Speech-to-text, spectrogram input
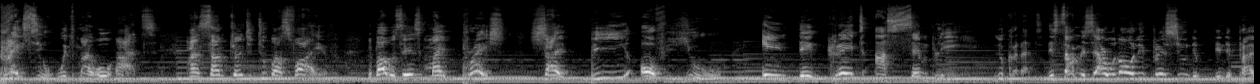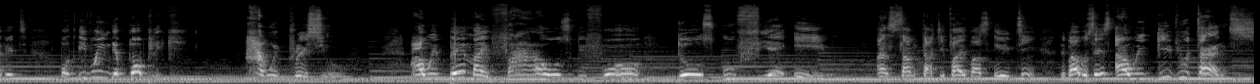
praise you with my whole heart. And Psalm 22, verse 5, the Bible says, My praise shall be of you in the great assembly. Look at that. The psalmist said, I will not only praise you in the, in the private, but even in the public, I will praise you. I will pay my vows before those who fear him. And Psalm 35, verse 18, the Bible says, I will give you thanks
